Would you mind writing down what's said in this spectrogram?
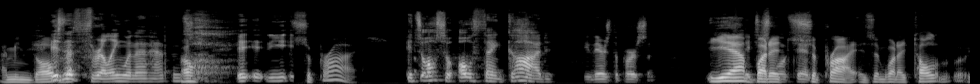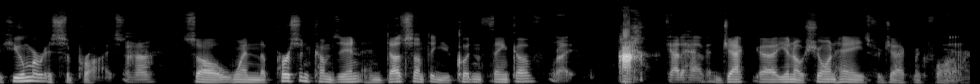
I mean, though, Isn't it thrilling when that happens? oh, It, it, it- surprise. it's also, oh, thank God, there's the person. Yeah, but it's in. surprise. Is what I told humor is surprise. Uh huh. So when the person comes in and does something you couldn't think of, Right. ah, Gotta have it. Jack, uh, you know, Sean Hayes for Jack McFarland.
